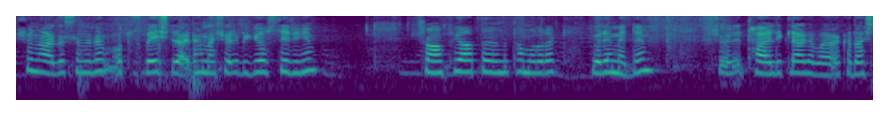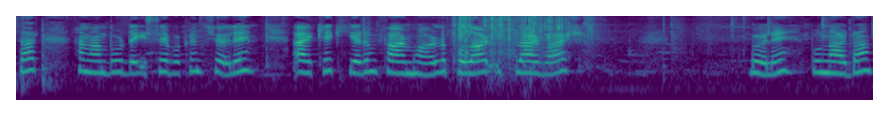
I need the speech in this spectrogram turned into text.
Şunlar da sanırım 35 liraydı. Hemen şöyle bir göstereyim. Şu an fiyatlarını tam olarak göremedim. Şöyle terlikler de var arkadaşlar. Hemen burada ise bakın şöyle erkek yarım fermuarlı polar üstler var. Böyle bunlardan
